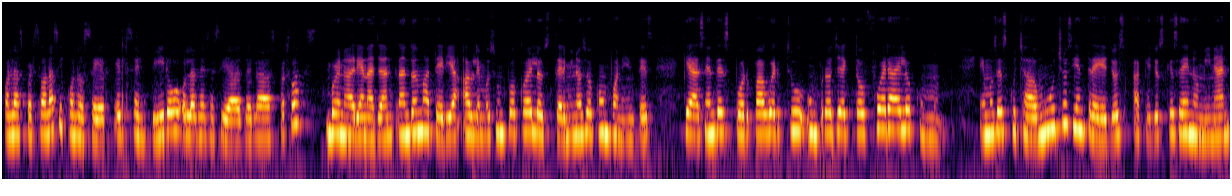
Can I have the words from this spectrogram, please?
con las personas y conocer el sentir o, las necesidades de las personas. Bueno, Adriana, ya entrando en materia, hablemos un poco de los términos o componentes que hacen de Sport Power 2 un proyecto fuera de lo común. Hemos escuchado muchos y entre ellos aquellos que se denominan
